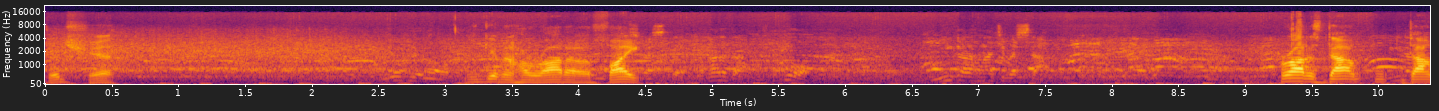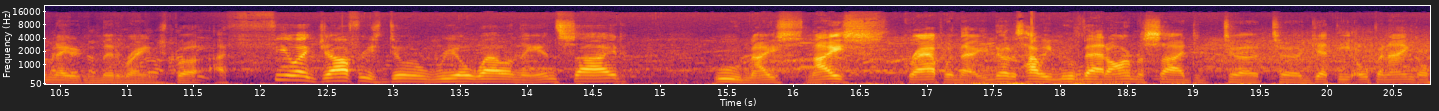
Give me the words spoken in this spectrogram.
Good shit. He's giving Harada a fight. Harada's dom dominated the mid-range, but I feel like Jofre's doing real well on the inside. Ooh, nice, nice grappling there. You notice how he moved that arm aside to, to, to get the open angle.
